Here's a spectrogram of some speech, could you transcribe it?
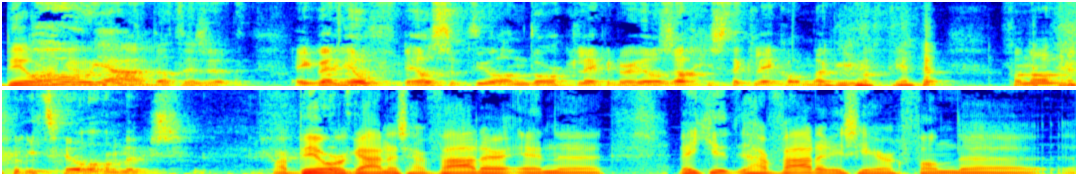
Bill. Oh ja, dat is het. Ik ben heel, heel subtiel aan het doorklikken door heel zachtjes te klikken, omdat ik niet mag typen. Vanaf iets heel anders. Maar Bill Organa is haar vader. En eh, weet je, haar vader is heel erg van, de, eh,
